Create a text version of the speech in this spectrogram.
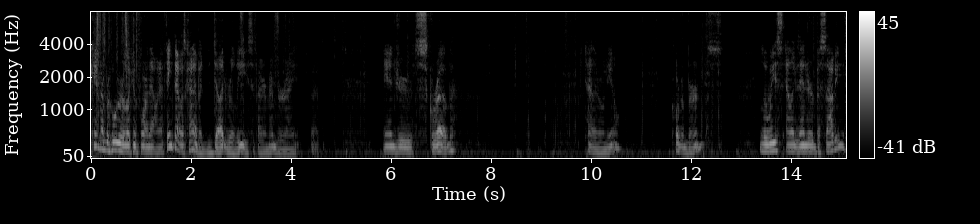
Can't remember who we were looking for on that one. I think that was kind of a dud release, if I remember right. But Andrew Scrub, Tyler O'Neill, Corbin Burnes, Luis Alexander Basabe,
